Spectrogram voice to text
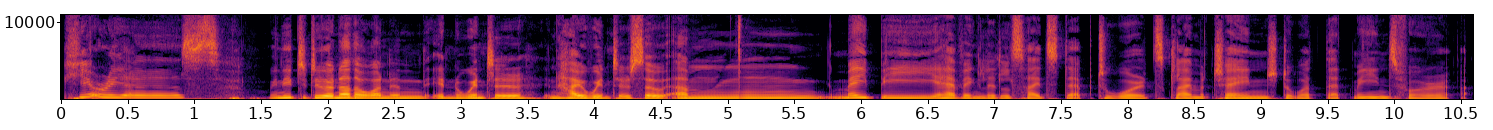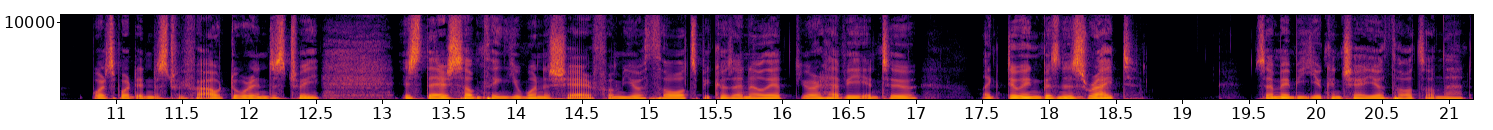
Curious we need to do another one in in winter in high winter so um maybe having a little sidestep towards climate change to what that means for what sport industry for outdoor industry is there something you want to share from your thoughts because i know that you're heavy into like doing business right so maybe you can share your thoughts on that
